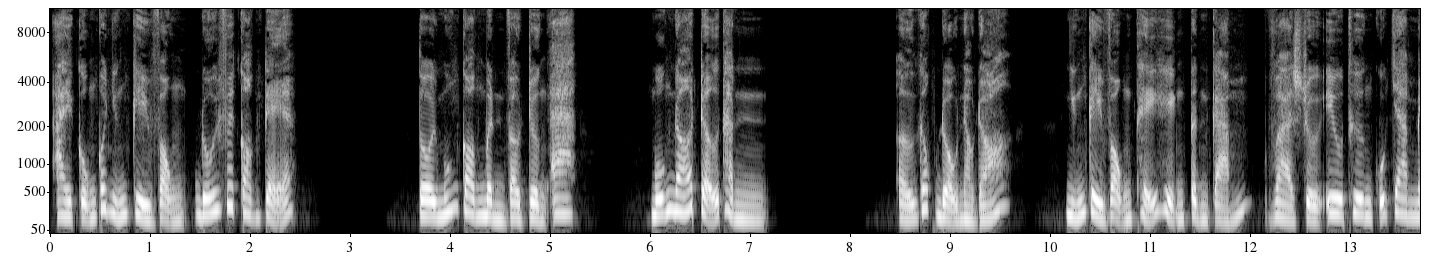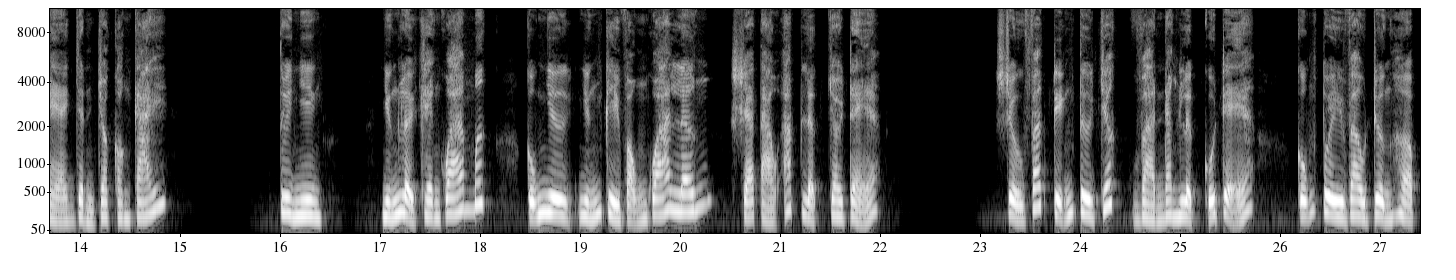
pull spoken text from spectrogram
ai cũng có những kỳ vọng đối với con trẻ. Tôi muốn con mình vào trường a, muốn nó trở thành ở góc độ nào đó, những kỳ vọng thể hiện tình cảm và sự yêu thương của cha mẹ dành cho con cái. Tuy nhiên, những lời khen quá mức cũng như những kỳ vọng quá lớn sẽ tạo áp lực cho trẻ. Sự phát triển tư chất và năng lực của trẻ cũng tùy vào trường hợp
